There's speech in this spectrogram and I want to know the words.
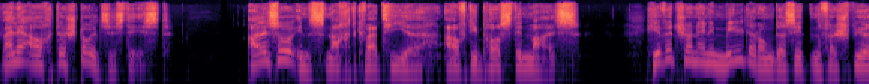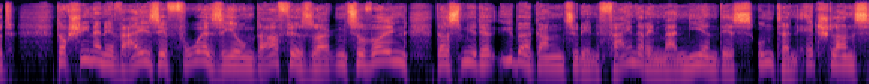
weil er auch der stolzeste ist. Also ins Nachtquartier auf die Post in Mals. Hier wird schon eine Milderung der Sitten verspürt, doch schien eine weise Vorsehung dafür sorgen zu wollen, dass mir der Übergang zu den feineren Manieren des untern Etschlands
